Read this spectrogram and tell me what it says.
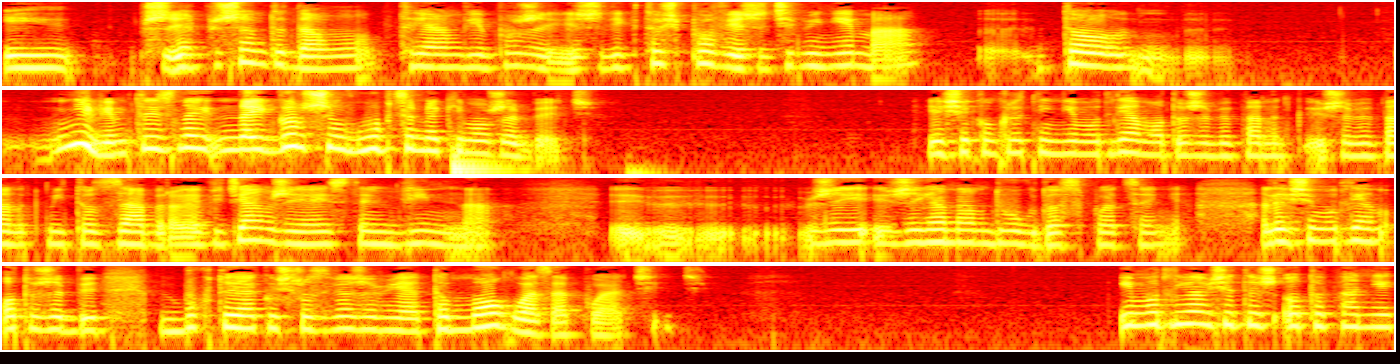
I jak przyszłam do domu, to ja mówię, Boże, jeżeli ktoś powie, że ciebie nie ma, to nie wiem, to jest naj, najgorszym głupcem, jaki może być. Ja się konkretnie nie modliłam o to, żeby, pan, żeby bank mi to zabrał. Ja wiedziałam, że ja jestem winna że, że ja mam dług do spłacenia. Ale ja się modliłam o to, żeby Bóg to jakoś rozwiązał, ja to mogła zapłacić. I modliłam się też o to, Panie,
